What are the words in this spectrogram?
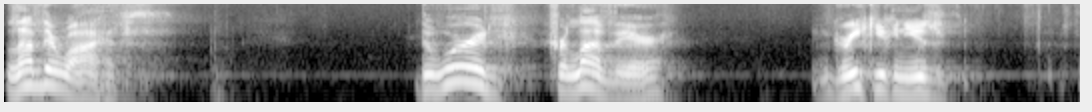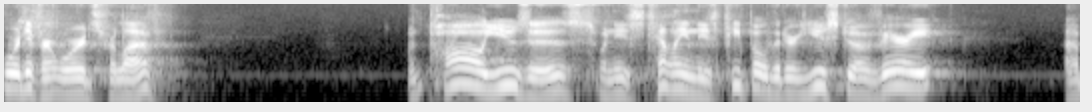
love their wives. The word for love there, Greek you can use four different words for love. What Paul uses when he's telling these people that are used to a very uh,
